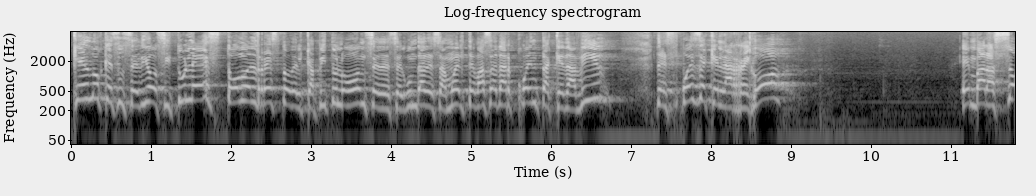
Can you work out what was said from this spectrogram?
¿Qué es lo que sucedió? Si tú lees todo el resto del capítulo 11 de Segunda de Samuel, te vas a dar cuenta que David, después de que la regó, embarazó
